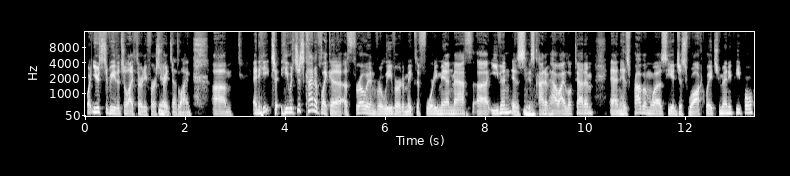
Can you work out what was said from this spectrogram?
what used to be the July 31st yeah. trade deadline. Um, and he he was just kind of like a, a throw in reliever to make the 40 man math uh, even is mm-hmm. is kind of how I looked at him. And his problem was he had just walked way too many people,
